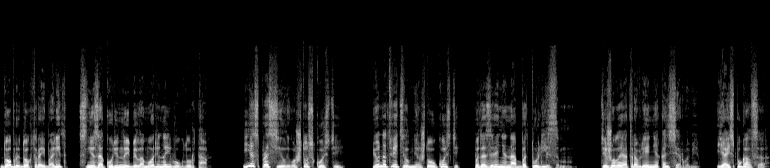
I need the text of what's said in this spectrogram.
Добрый доктор Айболит с незакуренной беломориной в углу рта. И я спросил его, что с Костей. И он ответил мне, что у Кости подозрение на ботулизм, тяжелое отравление консервами. Я испугался.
